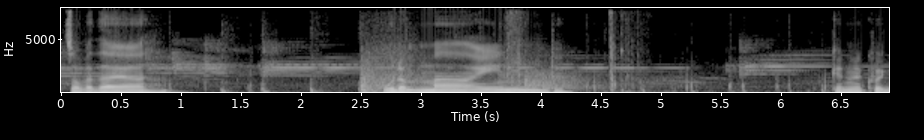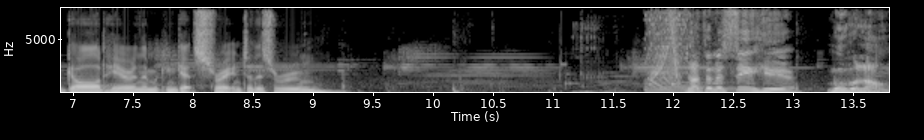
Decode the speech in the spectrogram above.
It's over there. Wouldn't mind getting a quick guard here and then we can get straight into this room. Nothing to see here. Move along.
